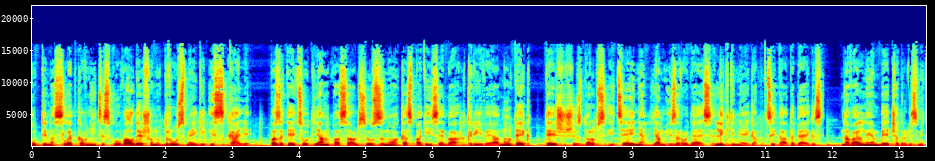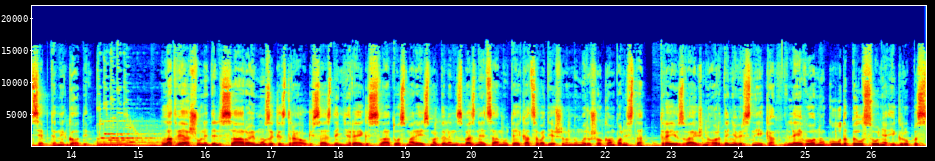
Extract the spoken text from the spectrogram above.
Putina slepkavnīcisku valdēšanu drūsmīgi izskaļi. Pazateicot jam, pasaules uzzino, kas patiesībā Krievijā notiek, tieši šis darbs i cēņa jam izrādījās liktiņīga. Citāta beigas. Navaļniem bija 47 gadi. Latvijā šonadēļ sāroja muzikas draugi. Sasdiņa Reigas svētos Marijas Magdalenes baznīcā notiek atsavadiešana no mirušo komponista, treju zvaigžņu ordeņa virsnieka, Leivonu Gūda pilsūņa un grupas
